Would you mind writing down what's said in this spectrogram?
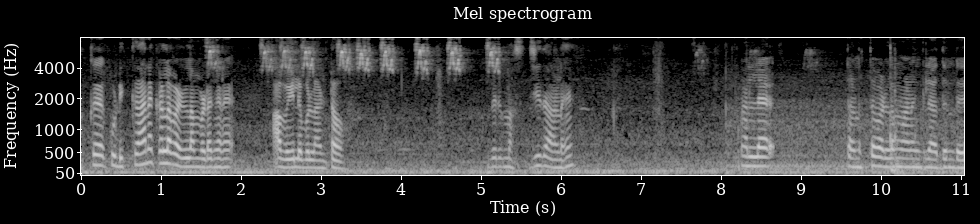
ഒക്കെ കുടിക്കാനൊക്കെ ഉള്ള വെള്ളം ഇവിടെ ഇങ്ങനെ അവൈലബിൾ ആണ് കേട്ടോ ഇതൊരു മസ്ജിദാണ്. നല്ല തണുത്ത വെള്ളം വേണമെങ്കിൽ അതുണ്ട്.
